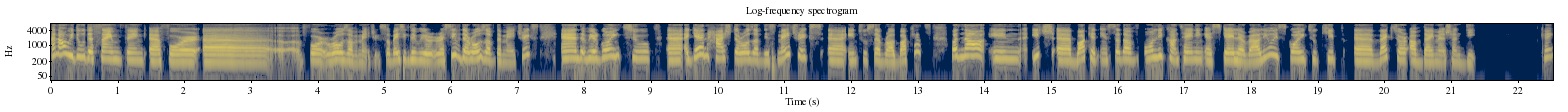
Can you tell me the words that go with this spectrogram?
And now we do the same thing uh, for, uh, for rows of a matrix. So basically we receive the rows of the matrix and we're going to, uh, again, hash the rows of this matrix uh, into several buckets. But now in each uh, bucket, instead of only containing a scalar value, it's going to keep a vector of dimension d okay?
